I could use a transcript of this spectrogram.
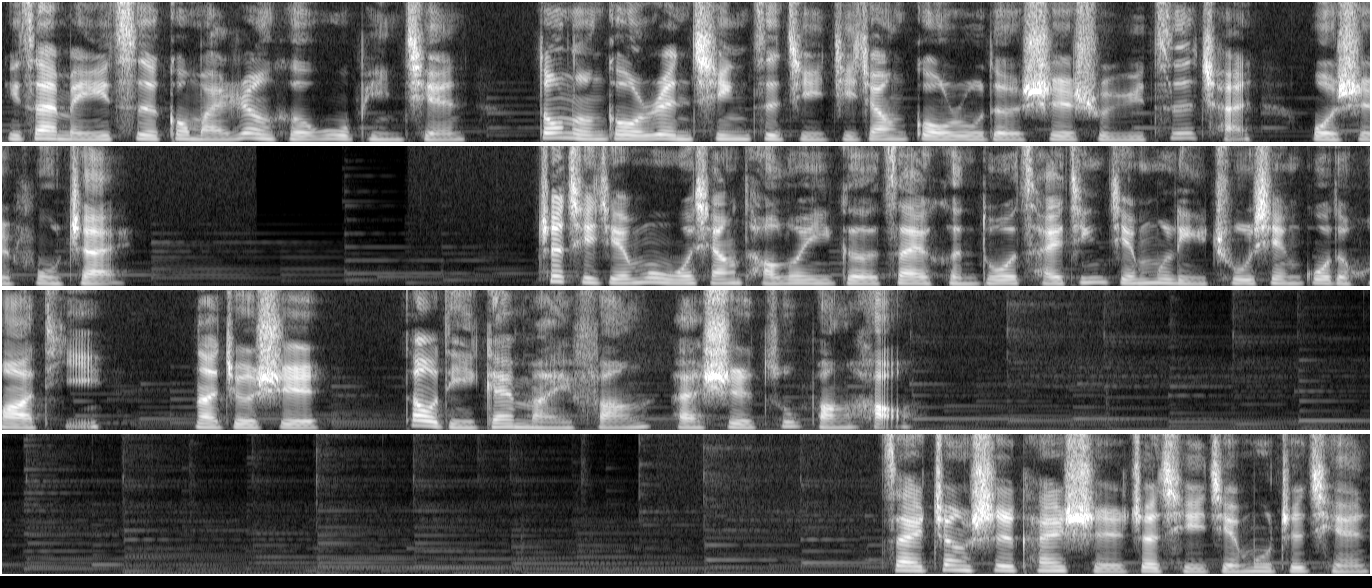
你在每一次购买任何物品前，都能够认清自己即将购入的是属于资产或是负债。这期节目，我想讨论一个在很多财经节目里出现过的话题，那就是到底该买房还是租房好？在正式开始这期节目之前，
